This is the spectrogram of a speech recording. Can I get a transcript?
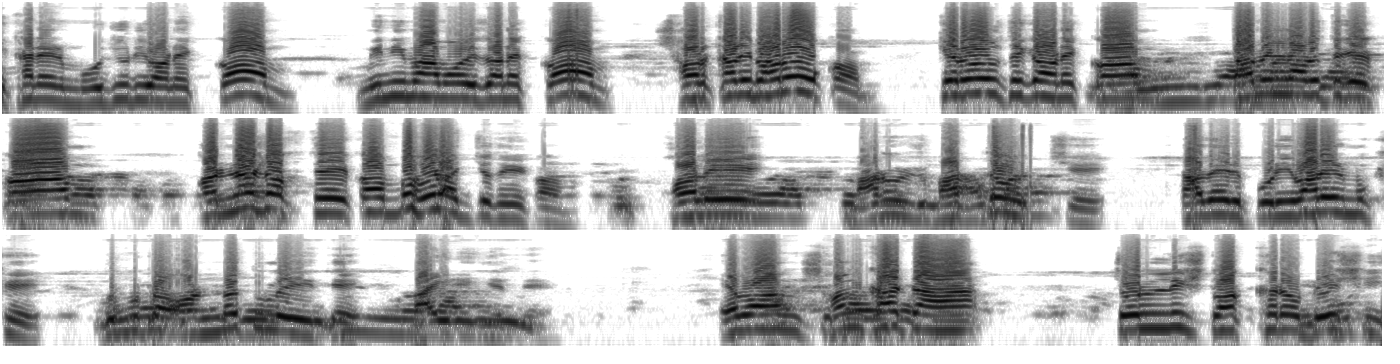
এখানের মজুরি অনেক কম মিনিমাম ওয়েজ অনেক কম, সরকারি ভাবেও কম, কেরল থেকে অনেক কম, তামিলনাড়ু থেকে কম, কর্ণাটক থেকে কম, বহু রাজ্য থেকে কম। ফলে মানুষ বাধ্য হচ্ছে তাদের পরিবারের মুখে দুমুটো অন্ন তুলে দিতে, বাইরে যেতে। এবং সংখ্যাটা চল্লিশ লক্ষেরও বেশি।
